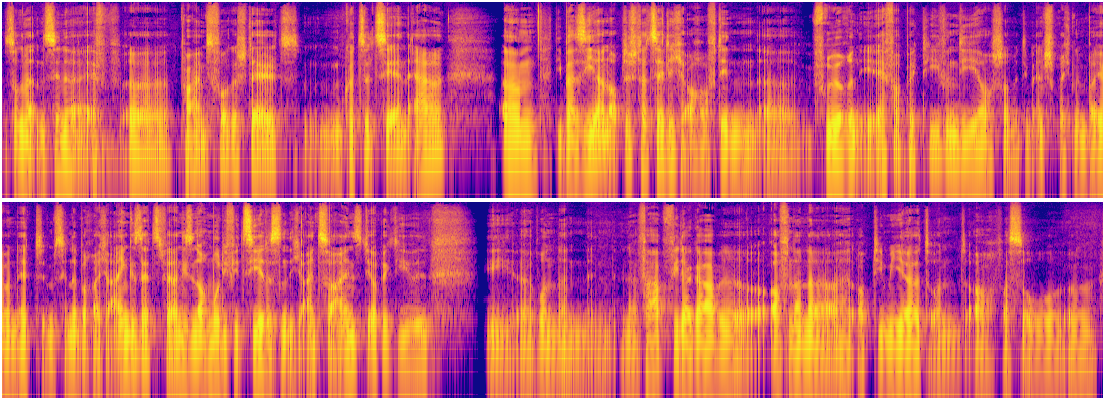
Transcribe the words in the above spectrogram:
sogenannten Cine F äh, Primes vorgestellt, im Kürzel CNR. Ähm, die basieren optisch tatsächlich auch auf den äh, früheren EF-Objektiven, die auch schon mit dem entsprechenden Bajonett im Cine-Bereich eingesetzt werden. Die sind auch modifiziert, das sind nicht eins zu eins die Objektive. Die äh, wurden dann in, in, der Farbwiedergabe aufeinander optimiert und auch was so äh,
